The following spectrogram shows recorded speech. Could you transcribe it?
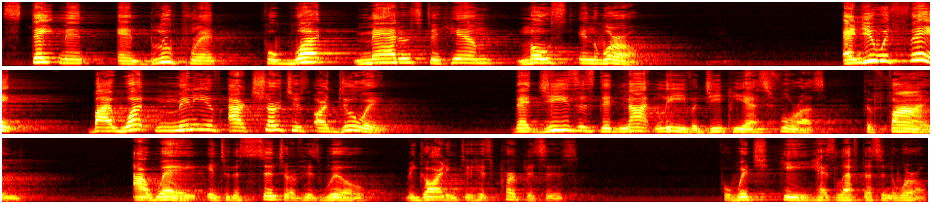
statement and blueprint for what matters to him most in the world. And you would think, by what many of our churches are doing, that Jesus did not leave a GPS for us to find our way into the center of his will regarding to his purposes for which he has left us in the world.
